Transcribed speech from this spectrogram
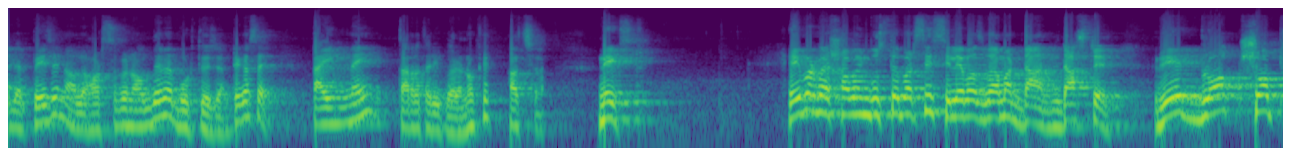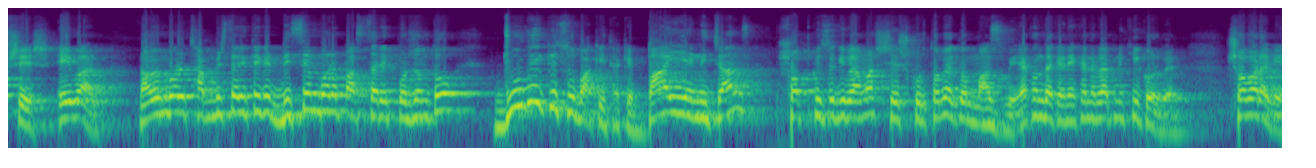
আগে পেজে নাহলে হোয়াটসঅ্যাপে নক দেবে ভর্তি হয়ে যান ঠিক আছে? টাইম নেই তাড়াতাড়ি করেন ওকে আচ্ছা। নেক্সট এবার ভাই সবাই বুঝতে পারছি সিলেবাস ভাই আমার ডান ডাস্টেড রেড ব্লক সব শেষ। এবার নভেম্বরের ছাব্বিশ তারিখ থেকে ডিসেম্বরের পাঁচ তারিখ পর্যন্ত যদি কিছু বাকি থাকে বাই এনি চান্স সবকিছু কীভাবে আমার শেষ করতে হবে? একদম মাসবে এখন দেখেন, এখানে আপনি কি করবেন? সবার আগে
